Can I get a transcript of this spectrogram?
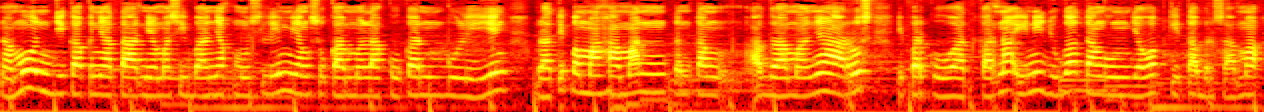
Namun jika kenyataannya masih banyak muslim yang suka melakukan bullying, berarti pemahaman tentang agamanya harus diperkuat karena ini juga tanggung jawab kita bersama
